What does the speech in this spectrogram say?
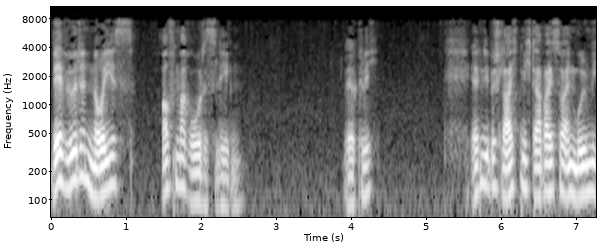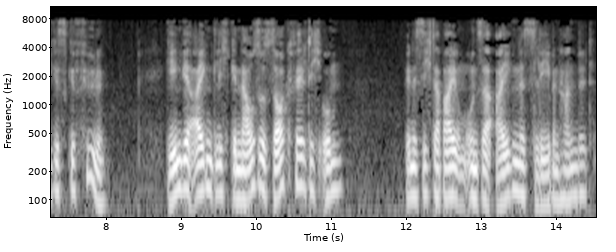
Wer würde Neues auf Marodes legen? Wirklich? Irgendwie beschleicht mich dabei so ein mulmiges Gefühl. Gehen wir eigentlich genauso sorgfältig um, wenn es sich dabei um unser eigenes Leben handelt?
